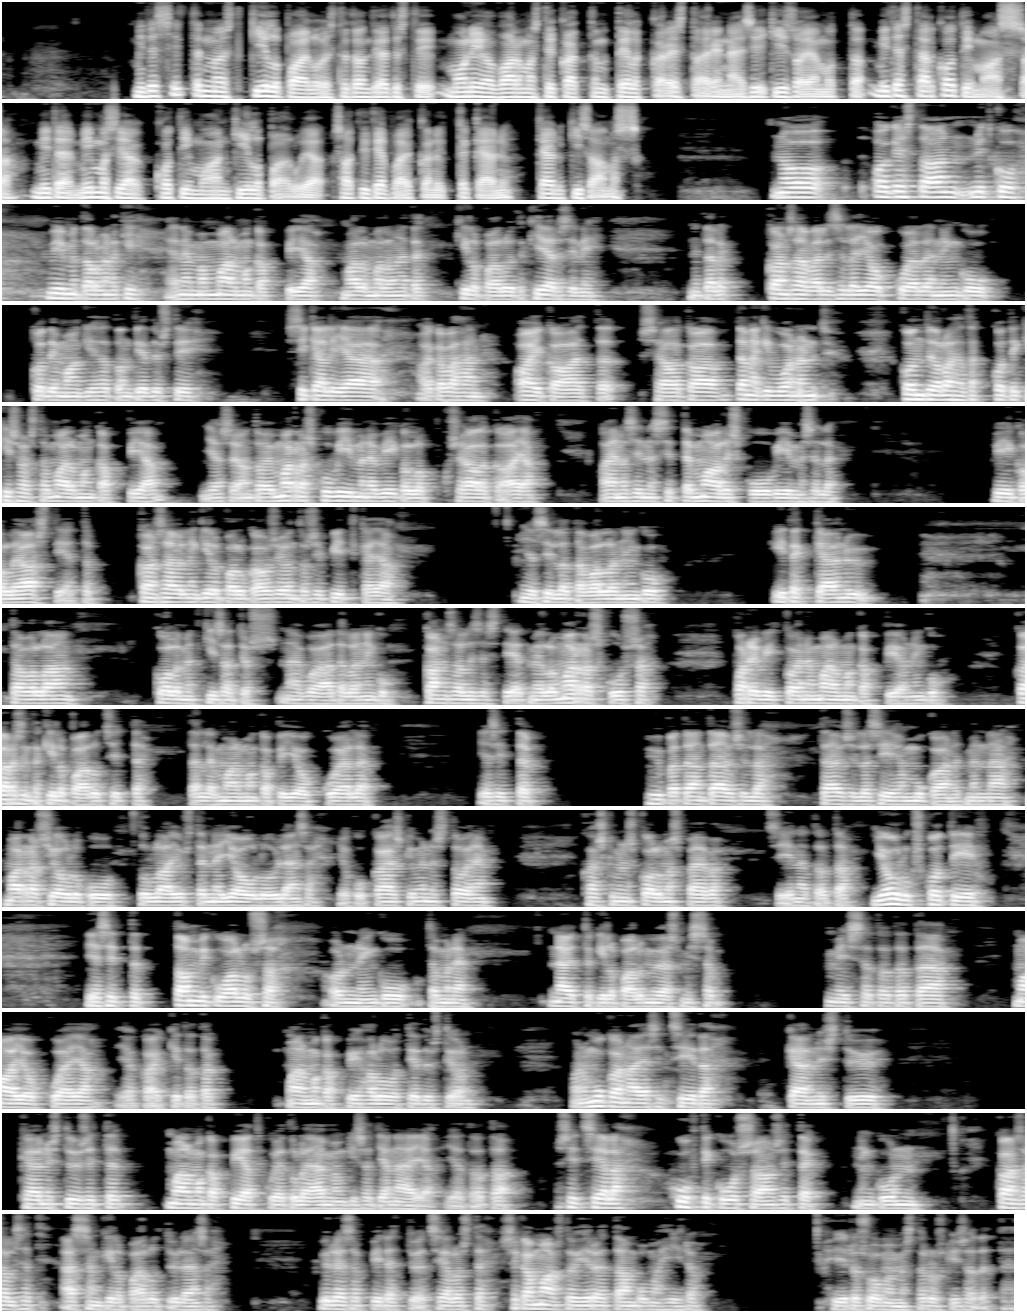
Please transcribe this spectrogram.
Miten sitten noista kilpailuista? On tietysti moni on varmasti katsonut telkkarista erinäisiä kisoja, mutta miten täällä kotimaassa? Miten, millaisia kotimaan kilpailuja sä oot itse vaikka nyt käynyt, käynyt kisaamassa? No oikeastaan nyt kun viime talvenakin enemmän maailmankappia ja maailmalla näitä kilpailuita kiersi, niin, niin tälle kansainväliselle joukkueelle niin kuin kotimaan kisat on tietysti sikäli jää aika vähän aikaa, että se alkaa tänäkin vuonna nyt Kontiolahdelta kotikisoista maailmankappia, ja se on toi marraskuun viimeinen viikonloppu, kun se alkaa, ja aina sinne sitten maaliskuun viimeiselle viikolle asti, että kansainvälinen kilpailukausi on tosi pitkä, ja, ja sillä tavalla niin kuin itse käynyt tavallaan kolmet kisat, jos näin voi ajatella niin kuin kansallisesti, että meillä on marraskuussa pari viikkoa ennen maailmankappi on niin karsintakilpailut sitten tälle maailmankapin joukkueelle, ja sitten hypätään täysillä täysillä siihen mukaan, että mennään marras-joulukuu, tullaan just ennen joulua yleensä, joku 22. 23. päivä siinä tota, jouluksi kotiin. Ja sitten tammikuun alussa on niin kuin tämmöinen näyttökilpailu myös, missä, missä tota, tämä maajoukkue ja, ja kaikki tota, maailmankappia haluavat tietysti on, on mukana ja sitten siitä käynnistyy, käynnistyy sitten maailmankappi jatkuu ja tulee MM-kisat ja näin. Ja, ja tota, sitten siellä huhtikuussa on sitten niin kuin kansalliset SM-kilpailut yleensä, yleensä pidetty, että siellä on sitten sekä maastohiihdo että ampumahiihdo hiihdo Suomen mestaruuskisat, että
